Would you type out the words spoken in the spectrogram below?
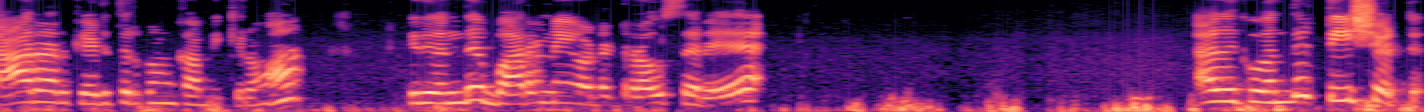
யார் யாருக்கு எடுத்திருக்கோன்னு காமிக்கிறோம். இது வந்து பரணியோட ட்ரௌசரு அதுக்கு வந்து டிஷர்ட்டு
